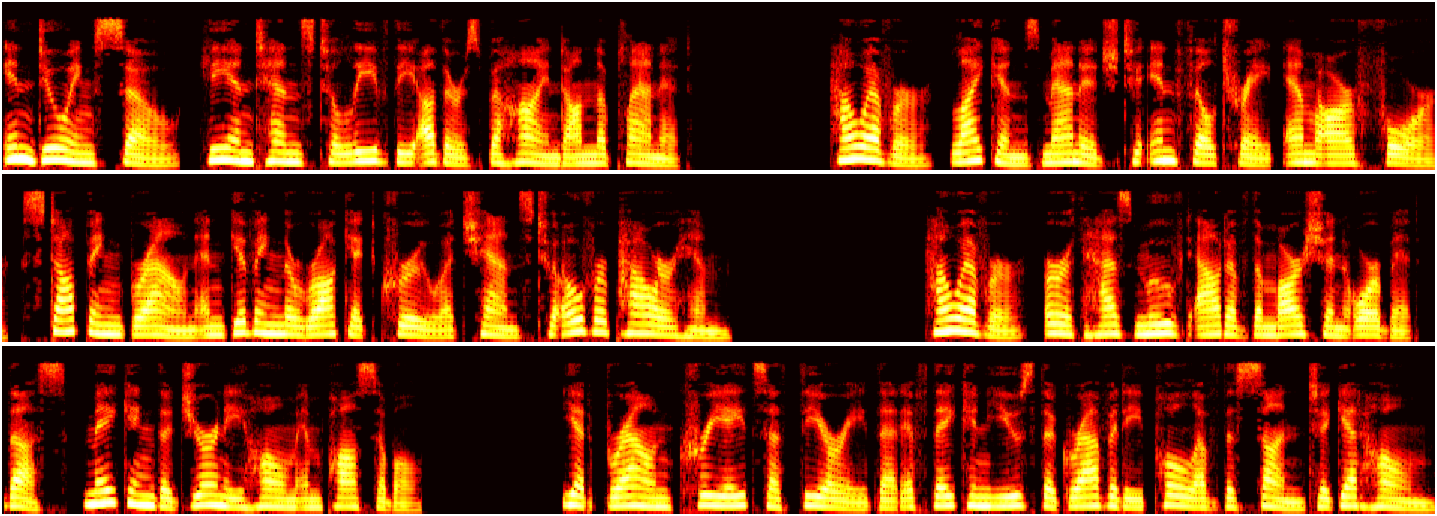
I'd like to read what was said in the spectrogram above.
In doing so, he intends to leave the others behind on the planet. However, lichens manage to infiltrate MR4, stopping Brown and giving the rocket crew a chance to overpower him. However, Earth has moved out of the Martian orbit, thus, making the journey home impossible. Yet Brown creates a theory that if they can use the gravity pull of the Sun to get home,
